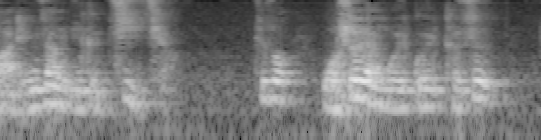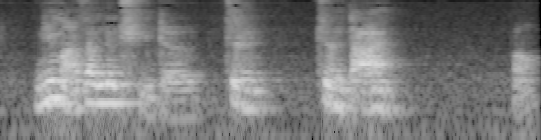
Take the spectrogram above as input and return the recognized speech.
法庭上一个技巧，就说我虽然违规，可是你马上就取得这个这个答案。哦，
